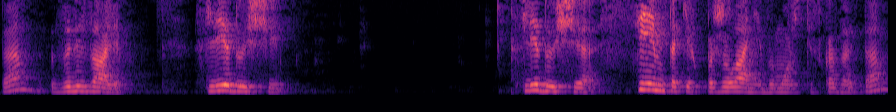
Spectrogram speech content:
Да? Завязали. Следующий. Следующее. Семь таких пожеланий вы можете сказать. Да?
